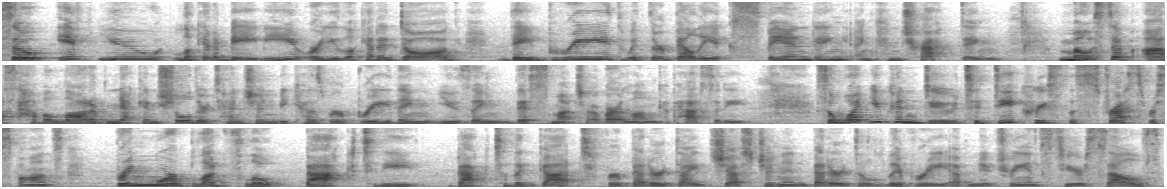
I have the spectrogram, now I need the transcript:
So if you look at a baby or you look at a dog, they breathe with their belly expanding and contracting. Most of us have a lot of neck and shoulder tension because we're breathing using this much of our lung capacity. So what you can do to decrease the stress response, bring more blood flow back to the back to the gut for better digestion and better delivery of nutrients to your cells.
